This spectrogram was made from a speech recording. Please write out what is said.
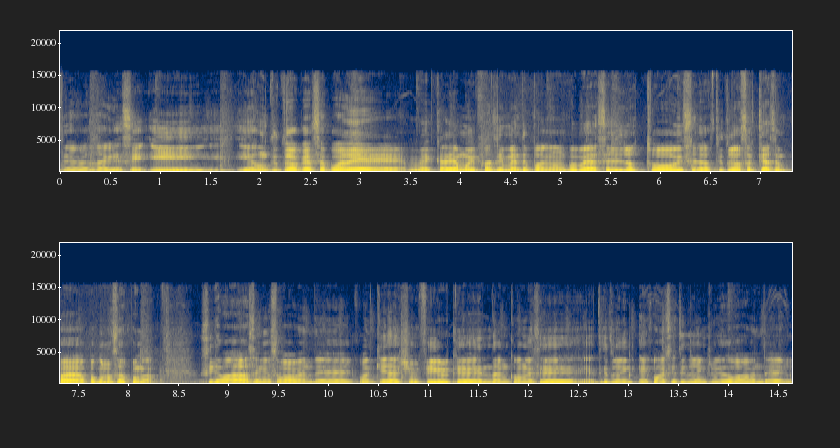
De verdad que sí. Y, y es un título que se puede mercadear muy fácilmente. Pueden volver a hacer los toys, los títulos que hacen para que uno se los ponga. Si lo hacen, eso va a vender. Cualquier action figure que vendan con ese título, eh, con ese título incluido va a vender.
